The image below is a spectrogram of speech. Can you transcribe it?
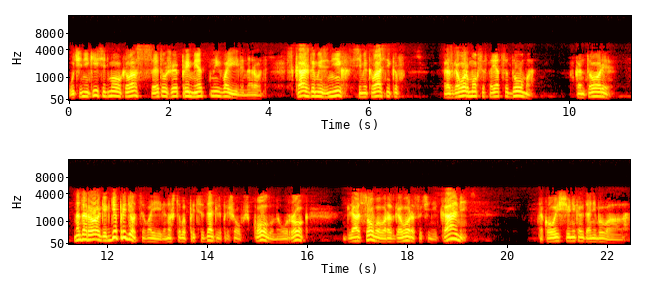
Ученики седьмого класса — это уже приметный воили народ. С каждым из них, семиклассников, разговор мог состояться дома, в конторе, на дороге, где придется воили, но чтобы председатель пришел в школу на урок для особого разговора с учениками, такого еще никогда не бывало.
